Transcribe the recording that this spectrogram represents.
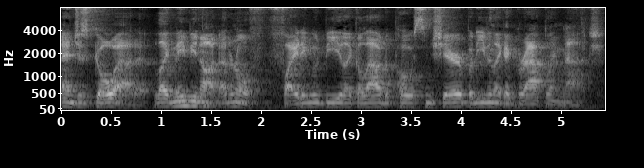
and just go at it. Like maybe not, I don't know if fighting would be like allowed to post and share, but even like a grappling match.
